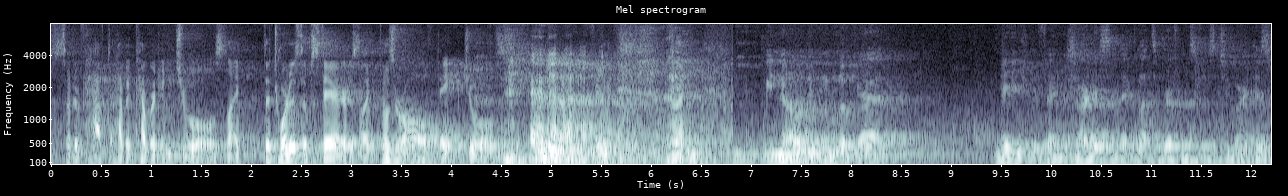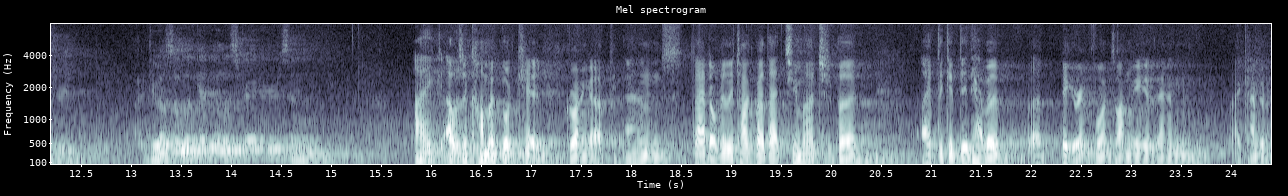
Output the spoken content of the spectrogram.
sort of have to have it covered in jewels. Like the tortoise upstairs, like those are all fake jewels. right. We know that you look at major famous artists and make lots of references to art history. Do you also look at illustrators and I, I was a comic book kid growing up, and I don't really talk about that too much, but mm-hmm. I think it did have a, a bigger influence on me than I kind of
